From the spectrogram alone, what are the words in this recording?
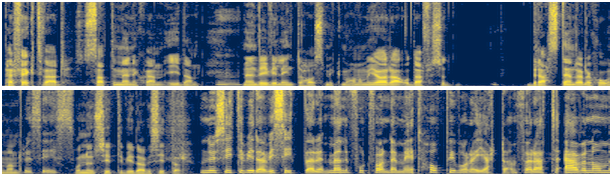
perfekt värld, satte människan i den. Mm. Men vi ville inte ha så mycket med honom att göra och därför så brast den relationen. Precis. Och nu sitter vi där vi sitter. nu sitter vi där vi sitter, men fortfarande med ett hopp i våra hjärtan. För att även om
